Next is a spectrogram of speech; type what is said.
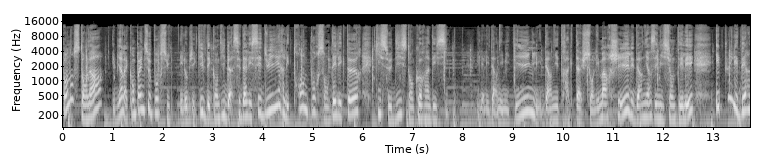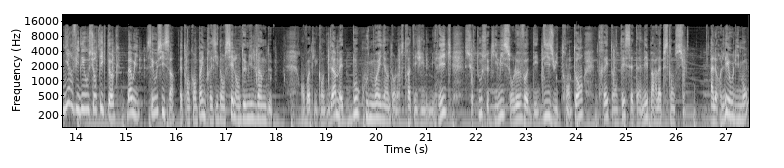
Pendant ce temps-là, eh bien, la campagne se poursuit. Et l'objectif des candidats, c'est d'aller séduire les 30% d'électeurs qui se disent encore indécis. Il y a les derniers meetings, les derniers tractages sur les marchés, les dernières émissions de télé, et puis les dernières vidéos sur TikTok. Bah oui, c'est aussi ça, être en campagne présidentielle en 2022. On voit que les candidats mettent beaucoup de moyens dans leur stratégie numérique, surtout ceux qui misent sur le vote des 18-30 ans, très tentés cette année par l'abstention. Alors Léo Limon,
